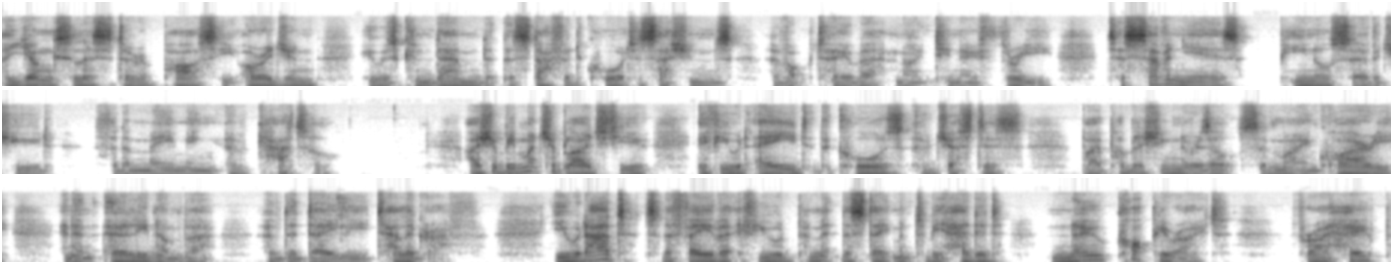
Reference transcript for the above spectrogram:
a young solicitor of Parsi origin who was condemned at the Stafford Quarter Sessions of October 1903 to seven years penal servitude for the maiming of cattle. I should be much obliged to you if you would aid the cause of justice by publishing the results of my inquiry in an early number of the Daily Telegraph. You would add to the favour if you would permit the statement to be headed No Copyright, for I hope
